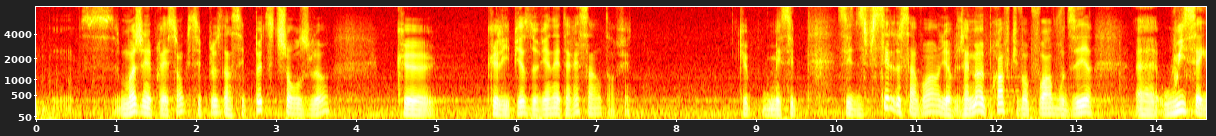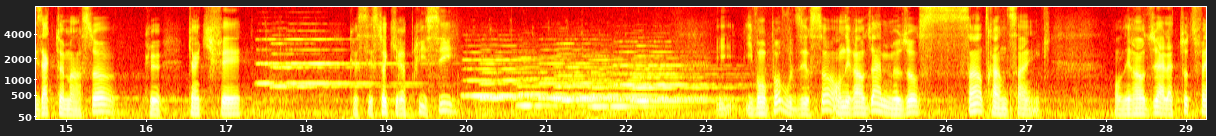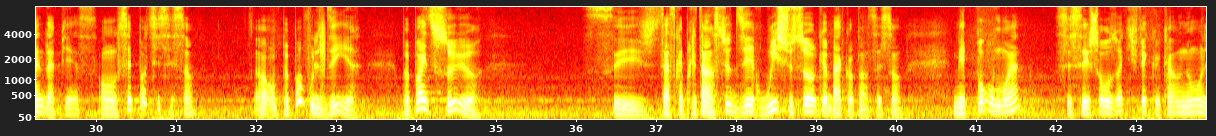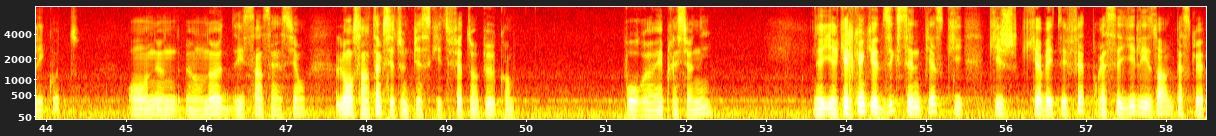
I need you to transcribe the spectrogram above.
moi j'ai l'impression que c'est plus dans ces petites choses-là que, les pièces deviennent intéressantes, en fait. mais c'est difficile de savoir. Il n'y a jamais un prof qui va pouvoir vous dire euh, oui, c'est exactement ça, que quand il fait que c'est ça qui est repris ici. Ils ne vont pas vous dire ça. On est rendu à mesure 135. On est rendu à la toute fin de la pièce. On ne sait pas si c'est ça. On ne peut pas vous le dire. On ne peut pas être sûr ça serait prétentieux de dire oui, je suis sûr que Bach a pensé ça. Mais pour moi, c'est ces choses-là qui fait que quand nous, on l'écoute, on, a des sensations. Là, on s'entend que c'est une pièce qui est faite un peu comme pour euh, impressionner. Il y a quelqu'un qui a dit que c'est une pièce qui, qui, avait été faite pour essayer les orgues parce que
